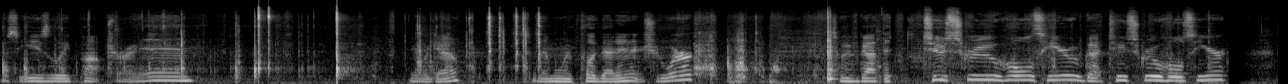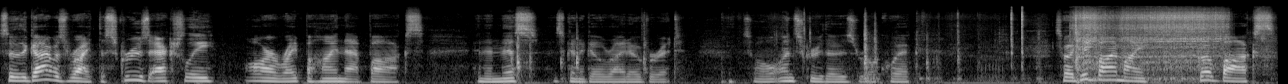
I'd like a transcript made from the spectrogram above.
Just easily pops right in. There we go. So then when we plug that in, it should work. So we've got the two screw holes here. We've got two screw holes here. So the guy was right. The screws actually are right behind that box. And then this is going to go right over it. So I'll unscrew those real quick. So I did buy my glove box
